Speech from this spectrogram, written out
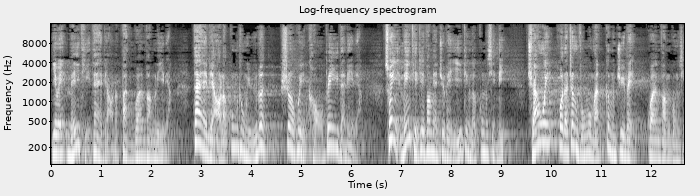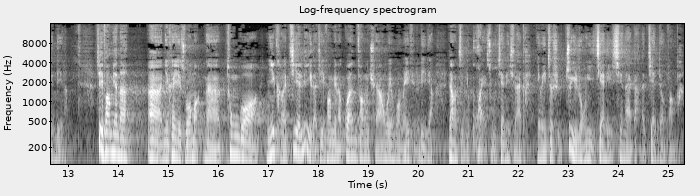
因为媒体代表着半官方力量，代表了公众舆论、社会口碑的力量，所以媒体这方面具备一定的公信力。权威或者政府部门更具备官方公信力了。这方面呢，呃，你可以琢磨，那通过你可借力的这方面的官方权威或媒体的力量，让自己快速建立信赖感，因为这是最容易建立信赖感的见证方法。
